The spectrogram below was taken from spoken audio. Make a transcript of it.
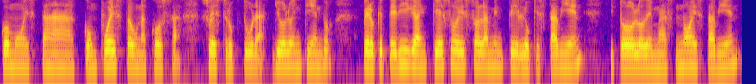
cómo está compuesta una cosa, su estructura, yo lo entiendo, pero que te digan que eso es solamente lo que está bien y todo lo demás no está bien,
